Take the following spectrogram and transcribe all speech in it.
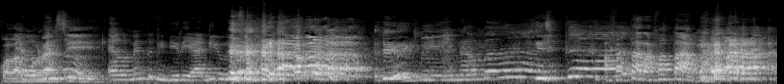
kolaborasi. elemen tuh, elemen tuh di diri Adi Avatar, avatar.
